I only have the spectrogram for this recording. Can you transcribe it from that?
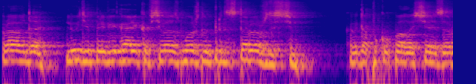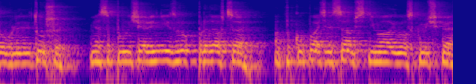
Правда, люди прибегали ко всевозможным предосторожностям. Когда покупалась часть зарубленной туши, мясо получали не из рук продавца, а покупатель сам снимал его с крючка.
